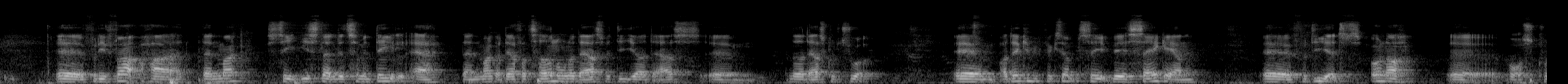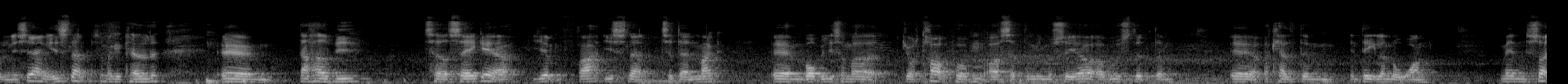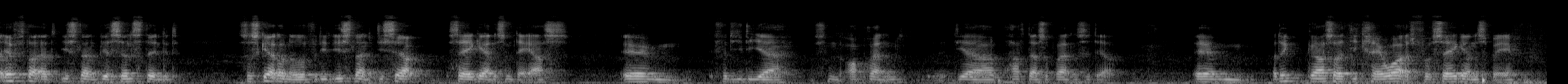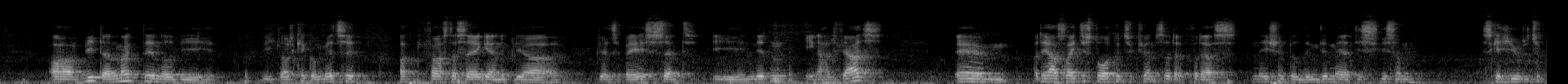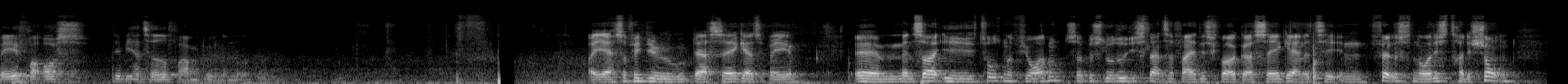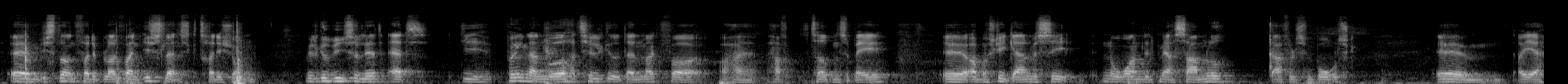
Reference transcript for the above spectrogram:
Øh, fordi før har Danmark set Island lidt som en del af Danmark, og derfor taget nogle af deres værdier og deres, øh, noget af deres kultur. Øh, og det kan vi fx se ved sagagerne, øh, fordi at under øh, vores kolonisering i Island, som man kan kalde det, øh, der havde vi taget sagaer hjem fra Island til Danmark, øh, hvor vi ligesom har gjort krav på dem og sat dem i museer og udstillet dem øh, og kaldt dem en del af Norden. Men så efter at Island bliver selvstændigt, så sker der noget, fordi Island de ser sagaerne som deres, øh, fordi de er sådan oprindet, de har haft deres oprindelse der. Øhm, og det gør så, at de kræver at få sagerne tilbage. Og vi i Danmark, det er noget, vi, vi godt kan gå med til. Og først, første sagerne bliver, bliver tilbage sendt i 1971. Øhm, og det har altså rigtig store konsekvenser for deres nation building, det med, at de ligesom skal hive det tilbage fra os, det vi har taget fra dem på en eller anden måde. Og ja, så fik de jo deres sager tilbage. Øh, men så i 2014, så besluttede Island sig faktisk for at gøre sagerne til en fælles nordisk tradition, øhm, i stedet for at det blot var en islandsk tradition. Hvilket viser lidt, at de på en eller anden måde har tilgivet Danmark for at have haft taget dem tilbage. Øh, og måske gerne vil se Norden lidt mere samlet, i hvert fald symbolsk. Øhm, og ja,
